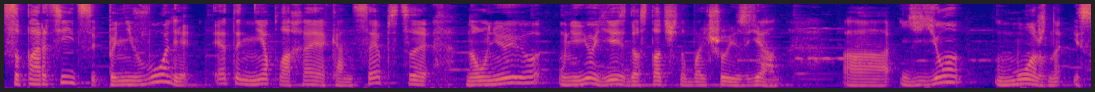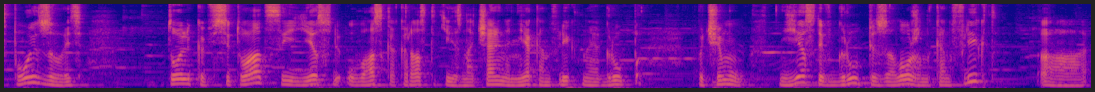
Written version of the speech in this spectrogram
Сопартийцы по неволе это неплохая концепция, но у нее, у нее есть достаточно большой изъян. А, ее можно использовать только в ситуации, если у вас как раз таки изначально не конфликтная группа. Почему? Если в группе заложен конфликт, а,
